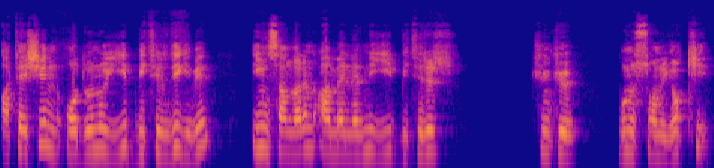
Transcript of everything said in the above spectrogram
ateşin odunu yiyip bitirdiği gibi insanların amellerini yiyip bitirir. Çünkü bunun sonu yok ki.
